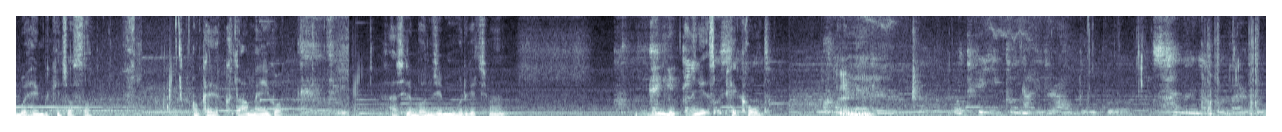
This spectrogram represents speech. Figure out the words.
뭐 행복해졌어. 오케이, 그 다음에 이거. 사실은 뭔지 모르겠지만, 음, I think it's pickled. 어떻게 이 보고 사느냐고 날 보고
